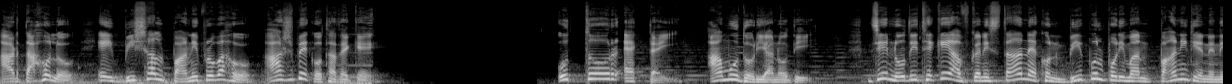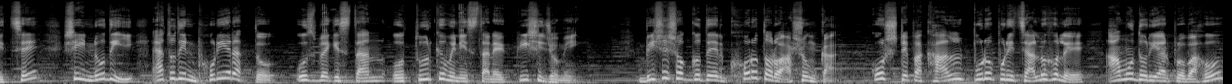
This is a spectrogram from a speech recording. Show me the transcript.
আর তা হল, এই বিশাল পানি প্রবাহ আসবে কোথা থেকে? উত্তর একটাই, আমুদরিয়া নদী। যে নদী থেকে আফগানিস্তান এখন বিপুল পরিমাণ পানি টেনে নিচ্ছে, সেই নদী এতদিন ভরিয়ে রাখত উজবেকিস্তান ও তুর্কমেনিস্তানের কৃষিজমি বিশেষজ্ঞদের ঘোরতর আশঙ্কা, কোষ্টেপা খাল পুরোপুরি চালু হলে আমুদরিয়ার প্রবাহ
